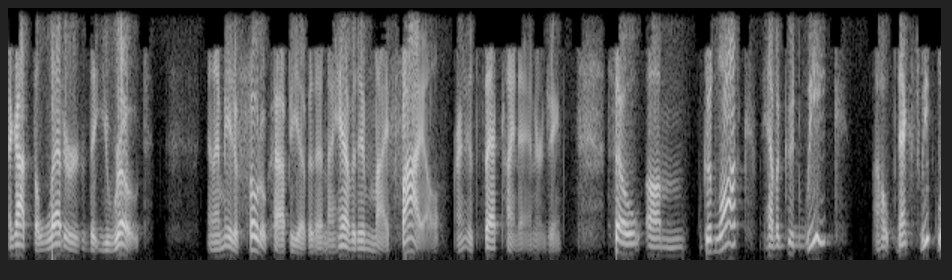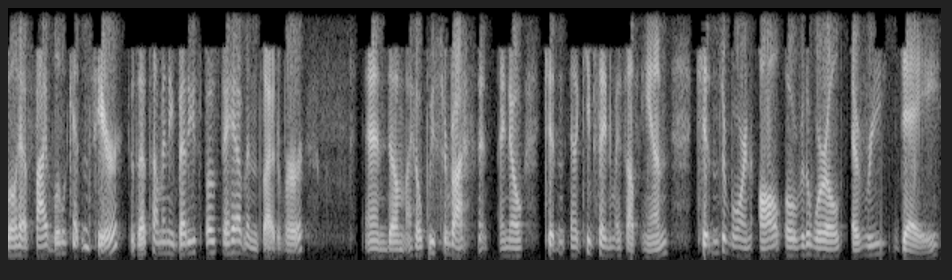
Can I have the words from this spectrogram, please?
I got the letter that you wrote." and I made a photocopy of it and I have it in my file. Right, it's that kind of energy. So um, good luck. Have a good week. I hope next week we'll have five little kittens here because that's how many Betty's supposed to have inside of her. And um, I hope we survive it. I know kitten. I keep saying to myself, Anne, kittens are born all over the world every day,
